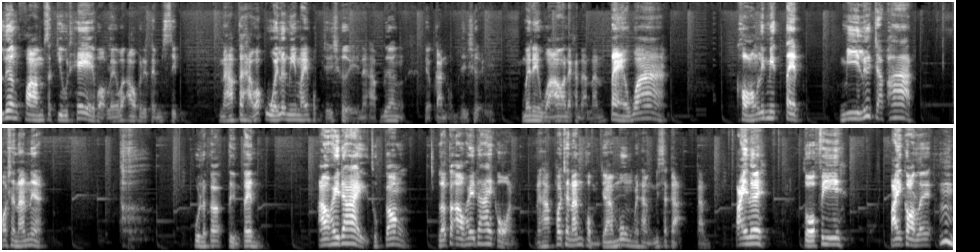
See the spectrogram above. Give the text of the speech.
เรื่องความสกิลเท่บอกเลยว่าเอาไปเลยเต็มสิบนะครับแต่ถามว่าอวยเรื่องนี้ไหมผมเฉยๆนะครับ เรื่องเดียวกันผมเฉยๆไม่ได้ว้าวอะไรขนาดนั้น แต่ว่าของลิมิเต็ดมีหรือจะพลาด เพราะฉะนั้นเนี่ย พูดแล้วก็ตื่นเต้น เอาให้ได้ถูกต้องแล้วต้องเอาให้ได้ก่อนนะครับ เพราะฉะนั้นผมจะมุ่งไปทางมิสกะกัน ไปเลย ตั๋วฟรี ไปก่อนเลย อืม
